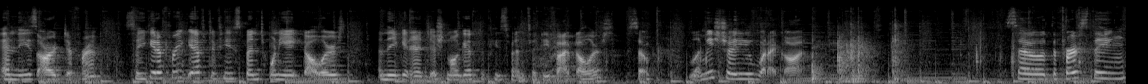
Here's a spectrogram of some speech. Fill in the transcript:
And these are different. So you get a free gift if you spend $28 and then you get an additional gift if you spend $55. So let me show you what I got. So the first thing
